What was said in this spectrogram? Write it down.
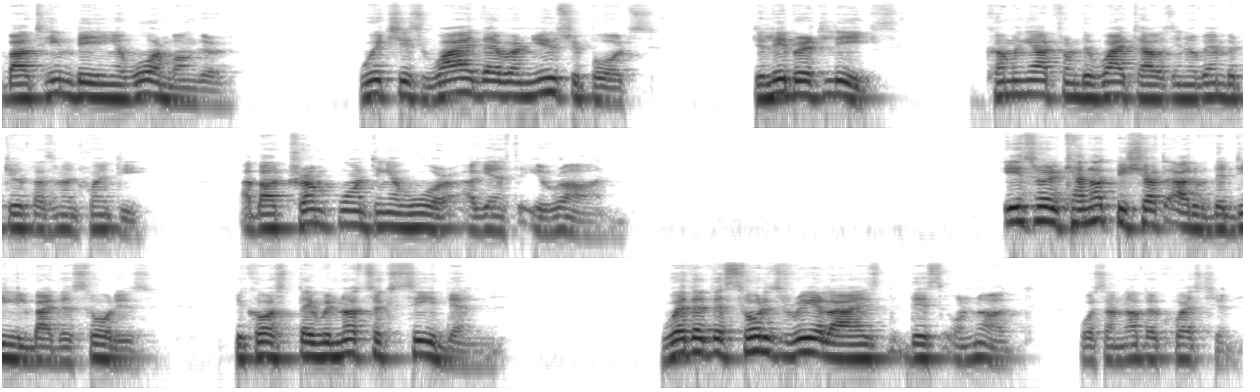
about him being a warmonger, which is why there were news reports, deliberate leaks, coming out from the White House in November 2020 about Trump wanting a war against Iran. Israel cannot be shut out of the deal by the Saudis because they will not succeed then. Whether the Saudis realized this or not was another question.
